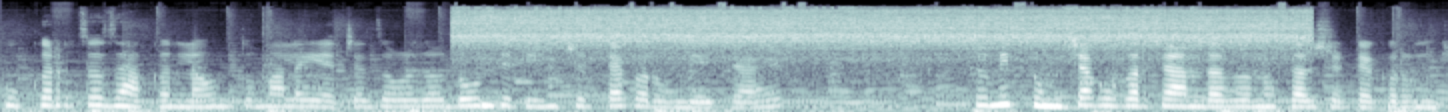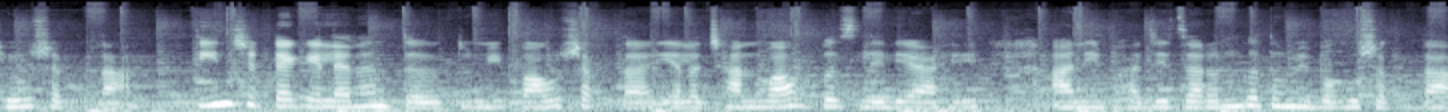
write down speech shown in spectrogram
कुकरचं झाकण लावून तुम्हाला याच्या जवळजवळ दोन ते तीन शिट्ट्या करून घ्यायच्या आहेत. तुम्ही तुमच्या कुकरच्या अंदाजानुसार शिट्ट्या करून घेऊ शकता. तीन शिट्ट्या केल्यानंतर तुम्ही पाहू शकता याला छान वाफ बसलेली आहे आणि भाजीचा रंग तुम्ही बघू शकता.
